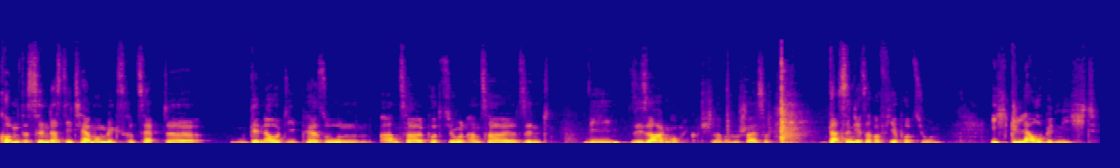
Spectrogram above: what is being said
kommt es hin, dass die Thermomix-Rezepte genau die Personenanzahl, Portionenanzahl sind, wie sie sagen. Oh mein Gott, ich laber nur Scheiße. Das sind jetzt aber vier Portionen. Ich glaube nicht.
